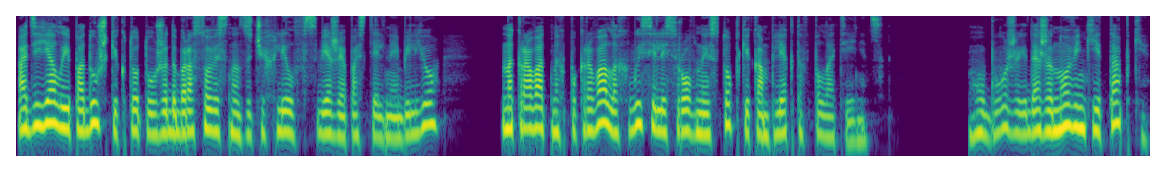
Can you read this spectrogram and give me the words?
Одеяло и подушки кто-то уже добросовестно зачехлил в свежее постельное белье. На кроватных покрывалах высились ровные стопки комплектов полотенец. О боже, и даже новенькие тапки.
